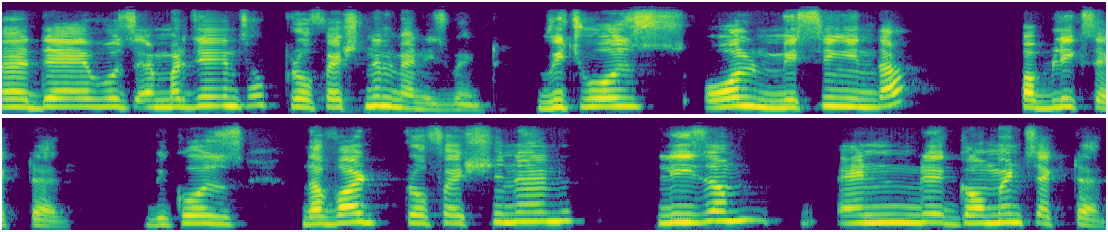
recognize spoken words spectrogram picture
uh, there was emergence of professional management, which was all missing in the public sector because the word professionalism and government sector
